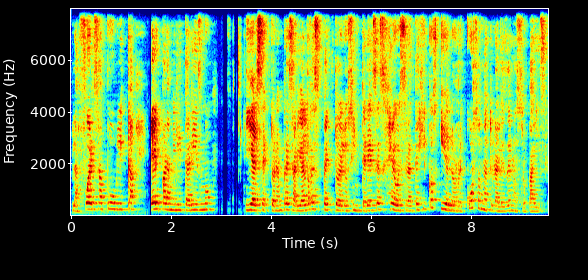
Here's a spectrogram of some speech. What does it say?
la fuerza pública, el paramilitarismo y el sector empresarial respecto de los intereses geoestratégicos y de los recursos naturales de nuestro país.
